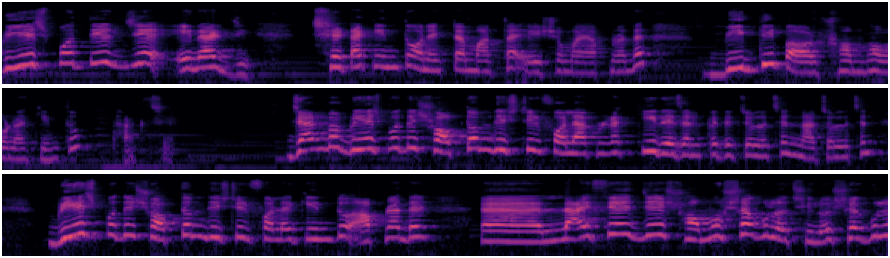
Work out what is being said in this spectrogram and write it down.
বৃহস্পতির যে এনার্জি সেটা কিন্তু অনেকটা মাত্রা এই সময় আপনাদের বৃদ্ধি পাওয়ার সম্ভাবনা কিন্তু থাকছে। জানব বৃহস্পতির সপ্তম দৃষ্টির ফলে আপনারা কি রেজাল্ট পেতে চলেছেন, না চলেছেন। বৃহস্পতির সপ্তম দৃষ্টির ফলে কিন্তু আপনাদের লাইফে যে সমস্যাগুলো ছিল, সেগুলো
